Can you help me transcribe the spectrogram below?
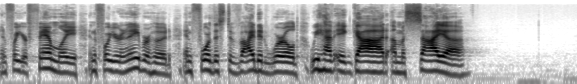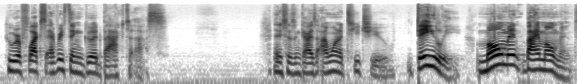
and for your family and for your neighborhood and for this divided world. We have a God, a Messiah, who reflects everything good back to us. And he says, and guys, I want to teach you daily, moment by moment,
